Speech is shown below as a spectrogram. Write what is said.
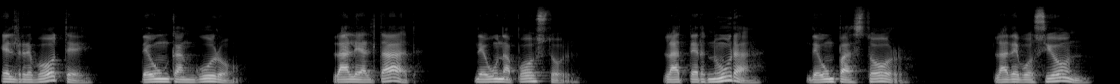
el rebote de un canguro, la lealtad de un apóstol, la ternura de un pastor, la devoción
